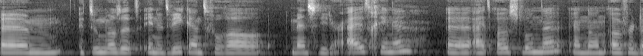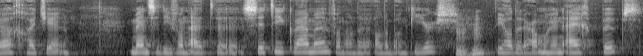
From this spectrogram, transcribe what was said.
Um, toen was het in het weekend vooral mensen die eruit gingen, uh, uit Oost-Londen. En dan overdag had je mensen die vanuit de city kwamen, van alle, alle bankiers. Mm Die hadden daar allemaal hun eigen pubs.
